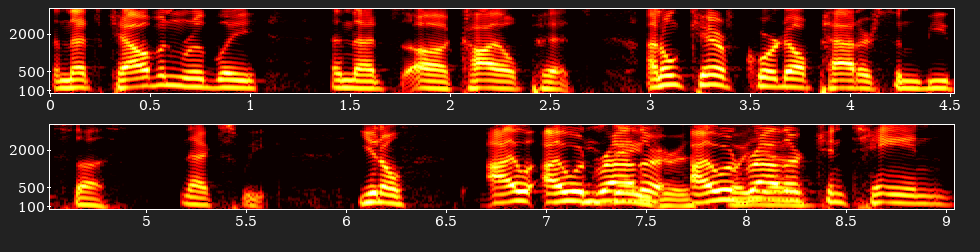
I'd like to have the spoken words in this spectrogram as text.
and that's Calvin Ridley and that's uh, Kyle Pitts. I don't care if Cordarrelle Patterson beats us next week. You know, I I would He's rather I would rather yeah. contain.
